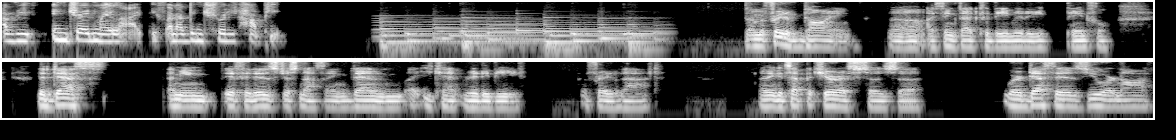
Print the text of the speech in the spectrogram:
I've enjoyed my life, and I've been truly happy. I'm afraid of dying. Uh, I think that could be really painful. The death, I mean, if it is just nothing, then you can't really be afraid of that. I think it's Epicurus says, uh, where death is, you are not.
